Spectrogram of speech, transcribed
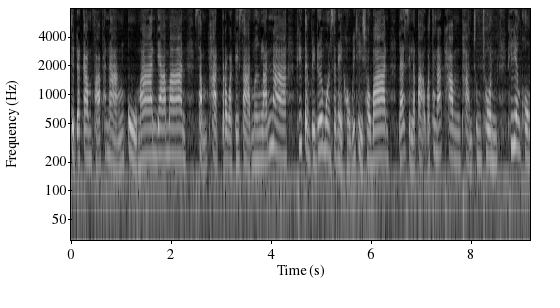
จิตรกรรมฝาผนัง ปู่ ม่าน ยามาน สัมผัสประวัติศาสตร์เมืองล้านนา ที่เต็มไปด้วยมวลเสน่ห์ของวิถีชาวบ้าน และศิลปะวัฒนธรรมผ่านชุมชน ที่ยังคง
